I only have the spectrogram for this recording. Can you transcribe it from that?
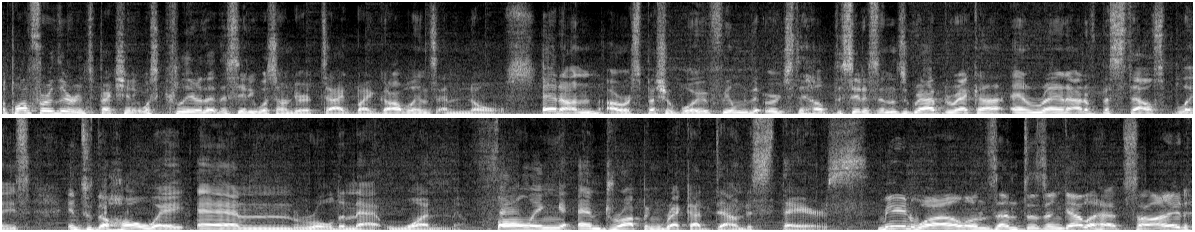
Upon further inspection, it was clear that the city was under attack by goblins and gnolls. Edon, our special boy, feeling the urge to help the citizens, grabbed Rekka and ran out of Bastel's place into the hallway and rolled a nat 1 falling and dropping Rekka down the stairs. Meanwhile, on Xentus and Galahad's side,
